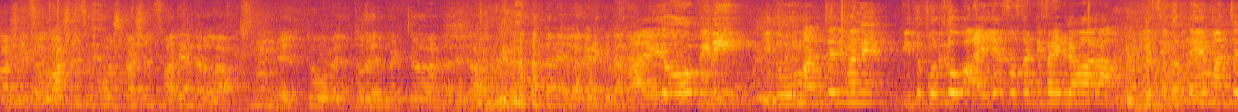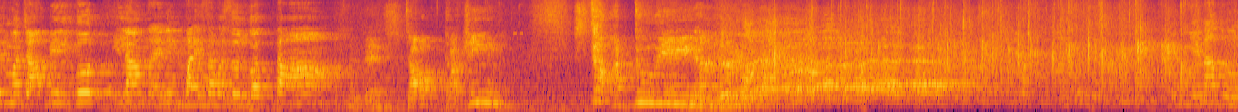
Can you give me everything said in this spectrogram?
ಕಾಷನ್ಸ್ ಕಾಷನ್ಸ್ ಪೋಸ್ಟ್ ಕಾಷನ್ಸ್ ಅದೇ ಅಂತಾರಲ್ಲ ಹೆಲ್ತ್ ವೆಲ್ತ್ ಹೆಲ್ಮೆಟ್ ಅಂತಾರೆಲ್ಲ ಎಲ್ಲ ನಾನು ಅಯ್ಯೋ ಬಿಡಿ. ಇದು ಮಂಜರಿ ಮನೆ. ಇದು ಫುಲ್ಲು ಐ ಎಸ್ ಸರ್ಟಿಫೈಡ್ ವ್ಯವಹಾರ. ಸಿಗುತ್ತೆ ಸಿಗುತ್ತೆ ಮಂಜರಿ ಜಾಬ್ ಬಿಲ್ಕುಲ್ ಇಲ್ಲ ಅಂದ್ರೆ ನಿಮ್ ಪೈಸಾ ವಸೂಲ್ ಗೊತ್ತಾ? Stop talking start Start doing. ಏನಾದ್ರೂ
